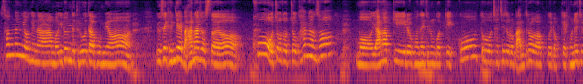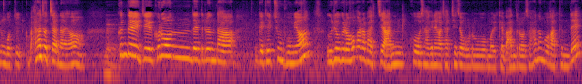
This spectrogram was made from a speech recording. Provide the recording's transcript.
선능역이나 뭐 이런 데 들어오다 보면 네. 요새 굉장히 많아졌어요. 네. 코 어쩌고저쩌고 하면서 네. 뭐 양압기를 권해주는 음. 것도 있고 또 자체적으로 만들어갖고 이렇게 권해주는 것도 많아졌잖아요. 네. 근데 이제 그런 데들은 다 이렇게 대충 보면 의료기로 허가를 받지 않고 자기네가 자체적으로 뭐 이렇게 만들어서 하는 것 같은데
